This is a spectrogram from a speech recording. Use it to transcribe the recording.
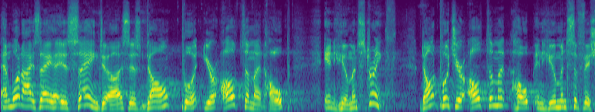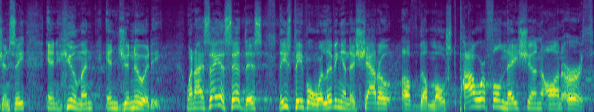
And what Isaiah is saying to us is don't put your ultimate hope in human strength. Don't put your ultimate hope in human sufficiency, in human ingenuity. When Isaiah said this, these people were living in the shadow of the most powerful nation on earth.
